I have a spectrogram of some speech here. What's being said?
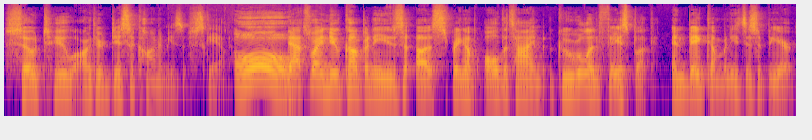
so too are there diseconomies of scale. Oh. That's why new companies uh, spring up all the time. Google and Facebook, and big companies disappear.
